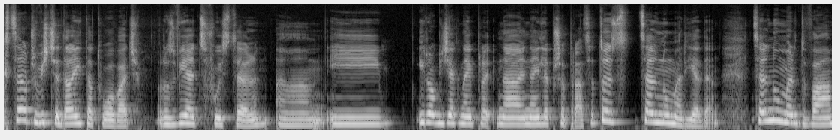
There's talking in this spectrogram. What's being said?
chcę oczywiście dalej tatuować, rozwijać swój styl um, i, i robić jak na, najlepsze prace. To jest cel numer jeden. Cel numer dwa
